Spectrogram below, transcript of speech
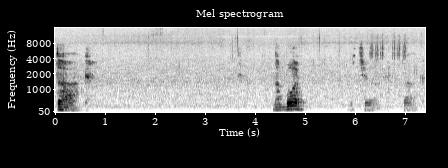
Так. Набор. Відчуваю. Так.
